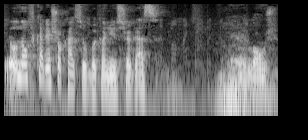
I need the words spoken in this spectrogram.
Eu não ficaria chocado se o Buccaneers chegasse. é, longe.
